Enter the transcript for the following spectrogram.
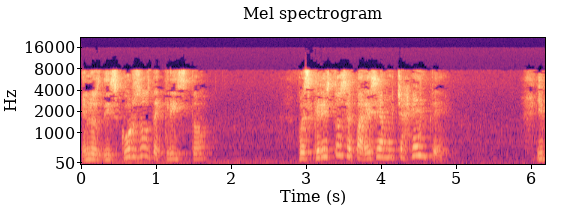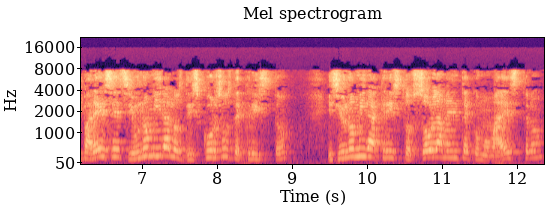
en los discursos de Cristo, pues Cristo se parece a mucha gente. Y parece, si uno mira los discursos de Cristo, y si uno mira a Cristo solamente como maestro,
